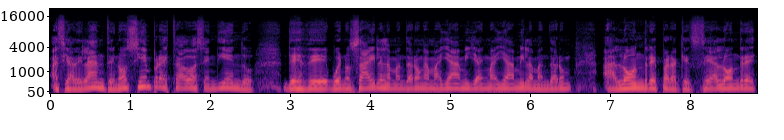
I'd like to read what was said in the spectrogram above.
hacia adelante, ¿no? Siempre ha estado ascendiendo desde Buenos Aires la mandaron a Miami, ya en Miami la mandaron a Londres para que sea Londres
